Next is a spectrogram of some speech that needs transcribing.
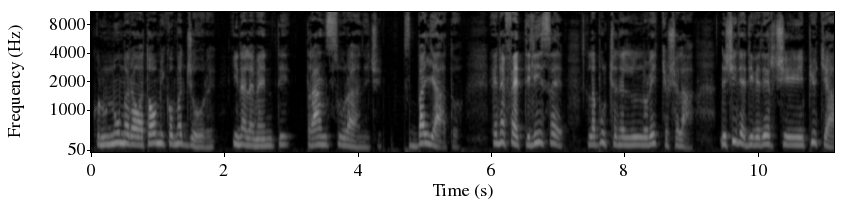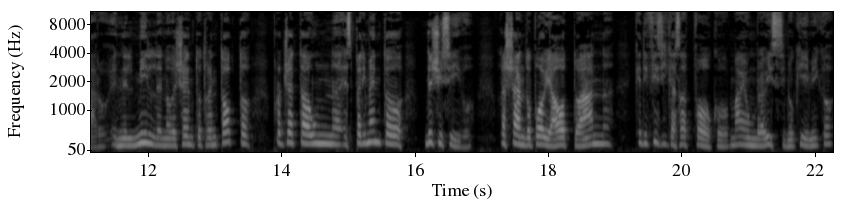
con un numero atomico maggiore in elementi transuranici. Sbagliato. E in effetti Lise la pulce nell'orecchio ce l'ha. Decide di vederci più chiaro e nel 1938 progetta un esperimento decisivo, lasciando poi a Otto Hahn, che di fisica sa poco ma è un bravissimo chimico,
